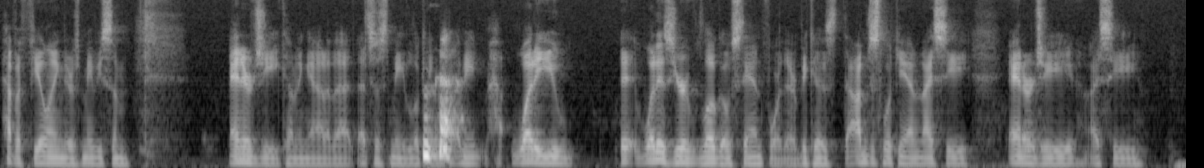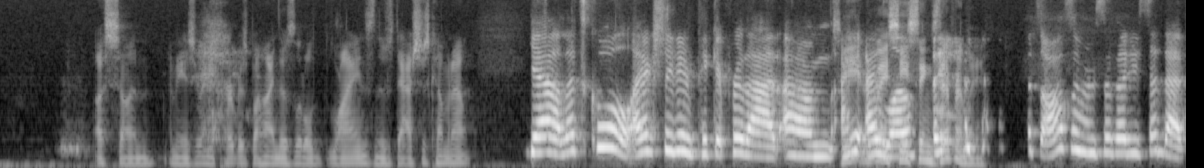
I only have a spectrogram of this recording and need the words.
have a feeling there's maybe some energy coming out of that. That's just me looking. I mean, what do you? What does your logo stand for there? Because I'm just looking at it and I see energy. I see a sun. I mean, is there any purpose behind those little lines and those dashes coming out? Yeah, that's cool. I actually didn't pick it for that. Um, See, I, I love... sees things differently. that's awesome. I'm so glad you said that.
